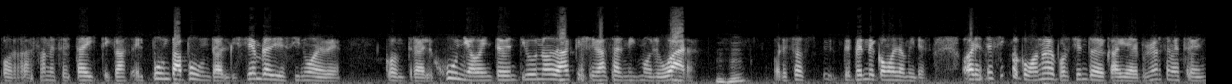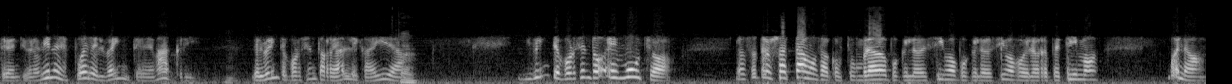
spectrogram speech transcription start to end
por razones estadísticas, el punta a punta, el diciembre 19 contra el junio 2021 da que llegas al mismo lugar. Por eso depende cómo lo mires. Ahora, este 5,9% de caída del primer semestre de 2021 viene después del 20 de Macri, del 20% real de caída. Claro. Y 20% es mucho. Nosotros ya estamos acostumbrados porque lo decimos, porque lo decimos, porque lo repetimos. Bueno,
